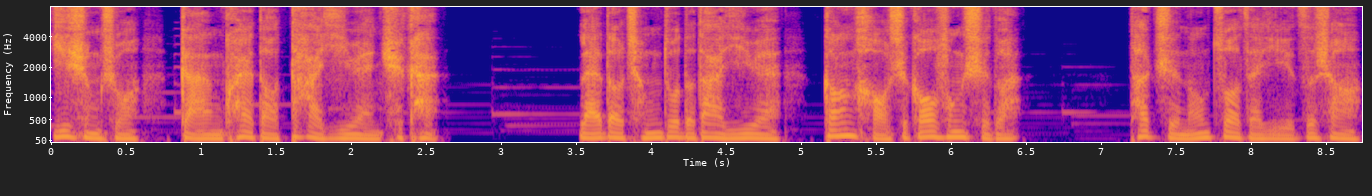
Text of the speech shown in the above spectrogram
医生说：“赶快到大医院去看。”来到成都的大医院，刚好是高峰时段。他只能坐在椅子上，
